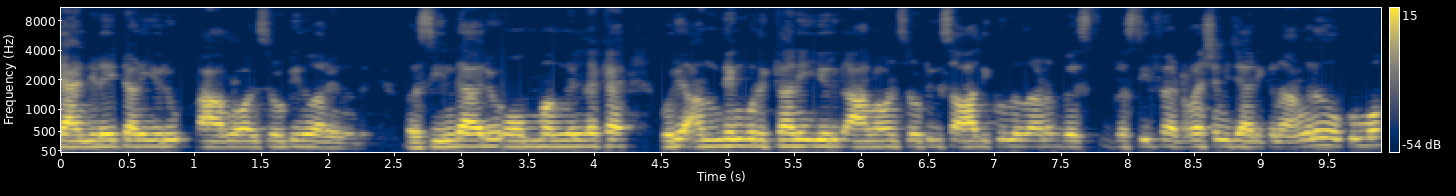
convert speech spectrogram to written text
കാൻഡിഡേറ്റ് ആണ് ഈ ഒരു കാർലോ അൻസലോട്ടി എന്ന് പറയുന്നത്. ബ്രസീലിന്റെ ആ ഒരു ഹോം മങ്ങലിനൊക്കെ ഒരു അന്ത്യം കുറിക്കാൻ ഈ ഒരു കാർലോ ആൻസലോട്ടിക്ക് സാധിക്കും എന്നുള്ളതാണ് ബ്രസീൽ ഫെഡറേഷൻ വിചാരിക്കുന്നത് അങ്ങനെ നോക്കുമ്പോൾ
